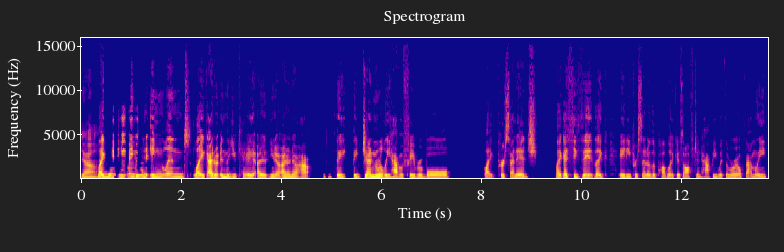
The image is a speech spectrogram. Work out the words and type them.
yeah. like maybe maybe in England, like I don't in the UK, I you know, I don't know how they they generally have a favorable like percentage. Like I think they like 80% of the public is often happy with the royal family.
